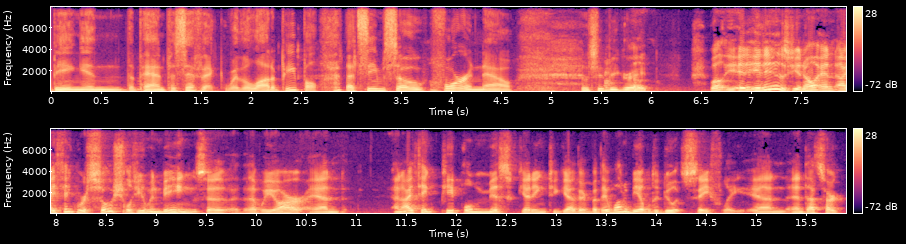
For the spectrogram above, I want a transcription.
being in the Pan Pacific with a lot of people. That seems so foreign now. It should be great. Well, it, it is, you know, and I think we're social human beings uh, that we are, and and I think people miss getting together, but they want to be able to do it safely, and and that's our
